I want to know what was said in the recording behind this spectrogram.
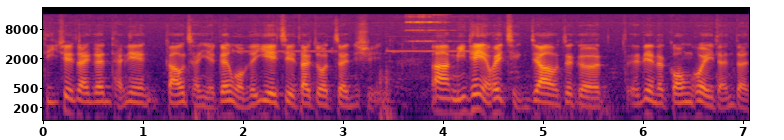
的确在跟台电高层，也跟我们的业界在做征询。那明天也会请教这个台电的工会等等。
